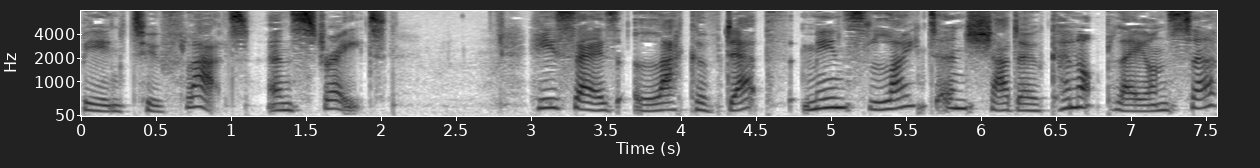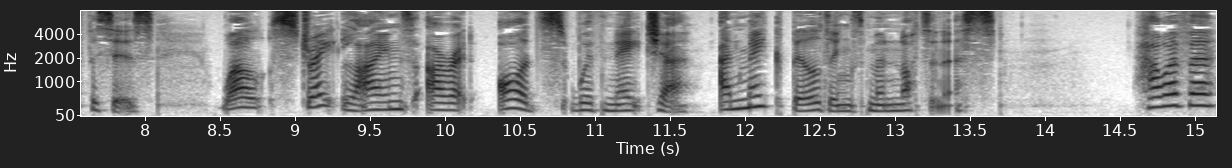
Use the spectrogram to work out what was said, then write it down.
being too flat and straight, he says lack of depth means light and shadow cannot play on surfaces, while straight lines are at odds with nature and make buildings monotonous. However,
